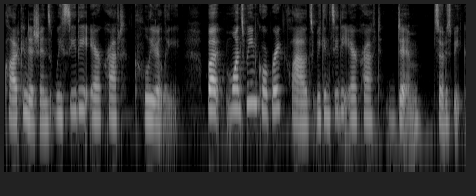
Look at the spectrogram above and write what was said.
cloud conditions, we see the aircraft clearly. But once we incorporate clouds, we can see the aircraft dim, so to speak.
